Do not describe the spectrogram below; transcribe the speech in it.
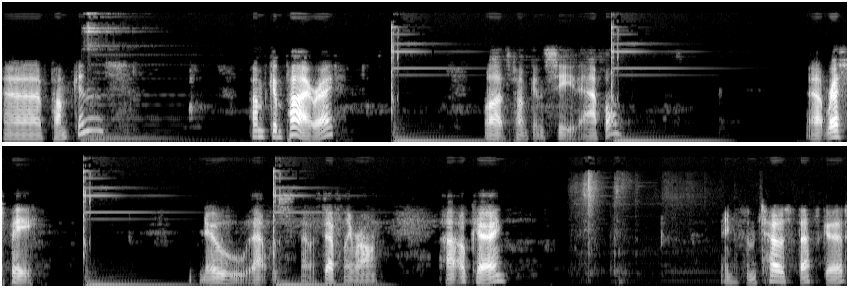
uh, pumpkins? Pumpkin pie, right? Well, it's pumpkin seed. Apple. Uh, recipe. No, that was that was definitely wrong. Uh, okay. Making some toast. That's good.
